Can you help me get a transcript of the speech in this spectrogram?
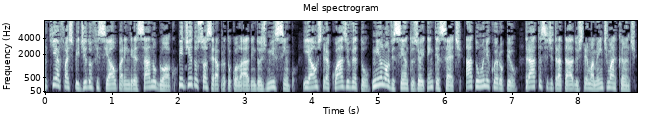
Turquia faz pedido oficial para ingressar no bloco. Pedido só será protocolado em 2005, e Áustria quase o vetou. 1987, Ato Único Europeu. Trata-se de tratado extremamente marcante,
